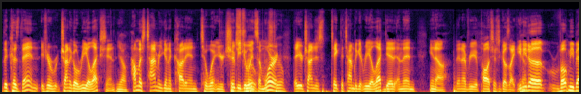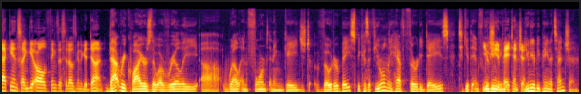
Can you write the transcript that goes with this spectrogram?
because then if you're trying to go re-election, Yeah. how much time are you going to cut in to when you should be doing some That's work true. Mm-hmm. that you're trying to just take the time to get re-elected, and then you know then every politician goes like, you Yeah. need to vote me back in so I can get all the things I said I was going to get done. That requires, though, a really uh, well informed and engaged voter base because if you only have 30 days to get the information, you need to pay attention. You need to be paying attention.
